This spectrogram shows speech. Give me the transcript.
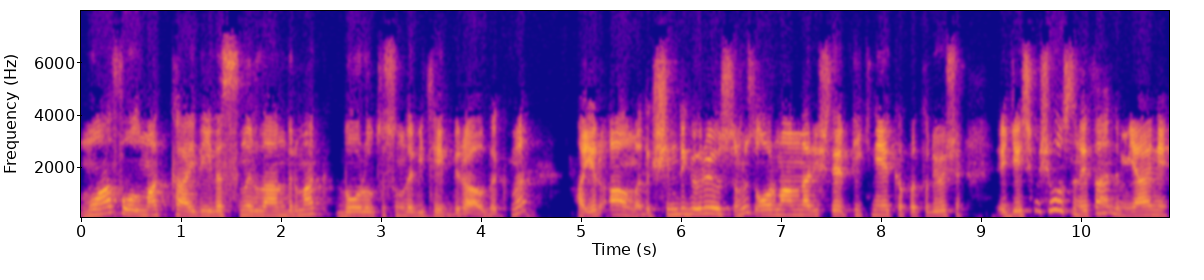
muaf olmak kaydıyla sınırlandırmak doğrultusunda bir tedbir aldık mı? Hayır almadık. Şimdi görüyorsunuz ormanlar işte pikniğe kapatılıyor. E, geçmiş olsun efendim yani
